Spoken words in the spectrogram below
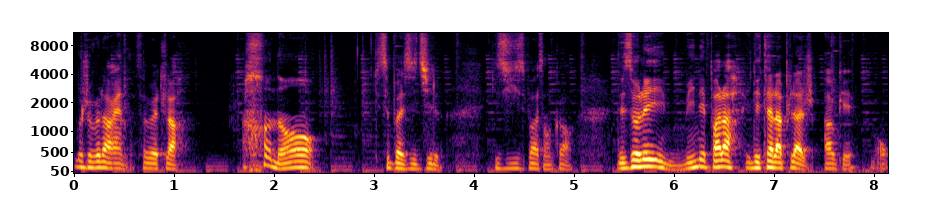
Moi, je veux la reine, ça va être là. Oh non Qu'est-ce qui se passe-t-il? Qu'est-ce qui se passe encore? Désolé, mais il n'est pas là, il est à la plage. Ah ok, bon.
